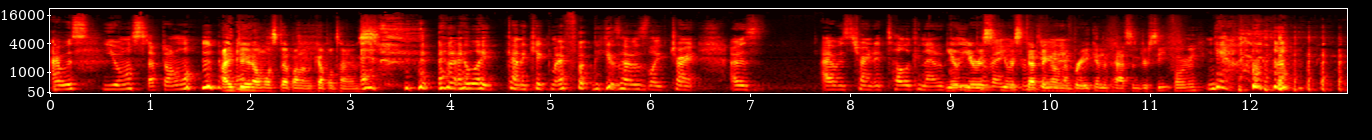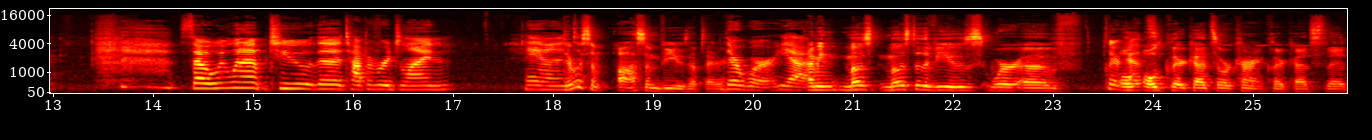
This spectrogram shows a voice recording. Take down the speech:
I was you almost stepped on one. I did almost step on them a couple times. and, and I like kind of kicked my foot because I was like trying. I was, I was trying to telekinetically You, you were prevent you were stepping on the it. brake in the passenger seat for me. Yeah. so we went up to the top of Ridgeline, and there were some awesome views up there. there were yeah. I mean, most most of the views were of clear old, old clear cuts or current clear cuts that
